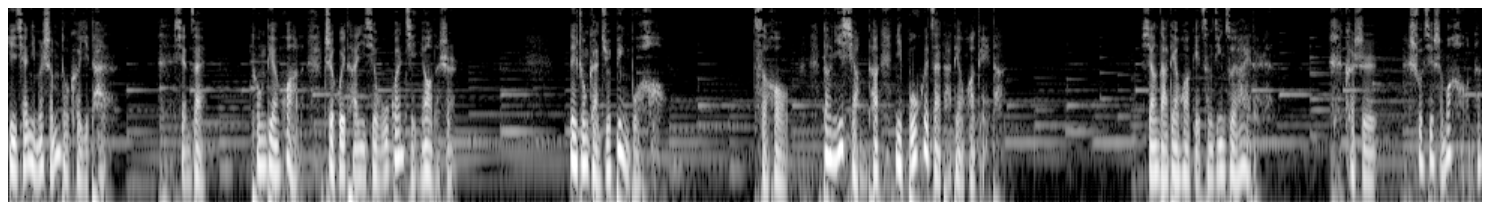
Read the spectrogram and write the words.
以前你们什么都可以谈，现在通电话了，只会谈一些无关紧要的事儿，那种感觉并不好。此后，当你想他，你不会再打电话给他。想打电话给曾经最爱的人，可是说些什么好呢？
